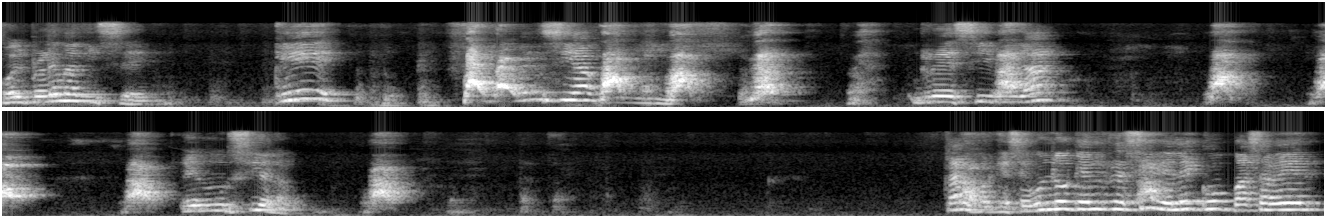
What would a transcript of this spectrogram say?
o el problema dice, ¿qué frecuencia recibirá el murciélago? Claro, porque según lo que él recibe, el eco va a saber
